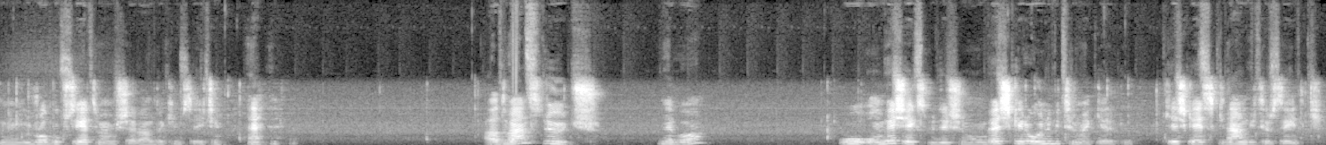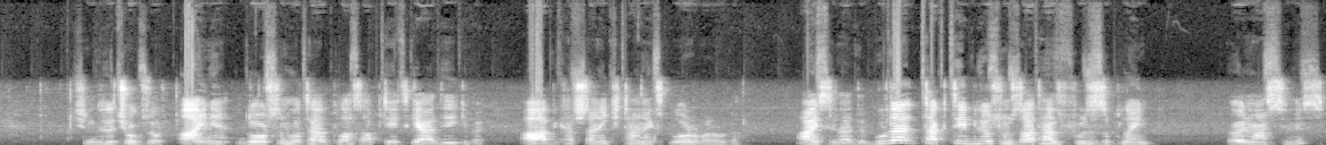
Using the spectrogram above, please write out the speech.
e, Robux yetmemiş herhalde kimse için. Advanced 3. Ne bu? Oo 15 Expedition. 15 kere oyunu bitirmek gerekiyor. Keşke eskiden bitirseydik. Şimdi de çok zor. Aynı Dawson Hotel Plus update geldiği gibi. Aa birkaç tane iki tane Explorer var orada. Ice'ladı. Burada taktiği biliyorsunuz zaten full zipline. Ölmezsiniz.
